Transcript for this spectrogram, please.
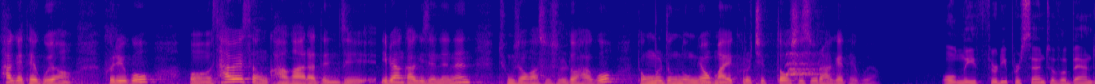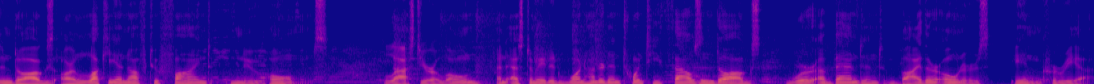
하게 되고요. 그리고 어, 사회성 강화라든지 입양 가기 전에는 중성화 수술도 하고 동물 등록용 마이크로칩도 시술하게 되고요. Only 30% of abandoned dogs are lucky enough to find new homes. Last year alone, an estimated 120,000 dogs were abandoned by their owners in Korea.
